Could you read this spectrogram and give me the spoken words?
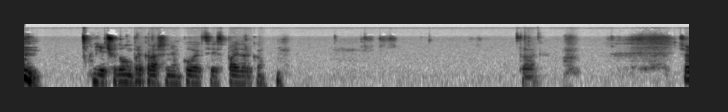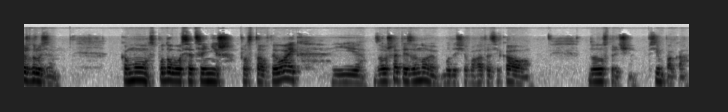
є чудовим прикрашенням колекції спайдерка. Так. Що ж, друзі, кому сподобався цей ніж, поставте лайк і залишайтесь за мною, буде ще багато цікавого. До зустрічі. Всім пока.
